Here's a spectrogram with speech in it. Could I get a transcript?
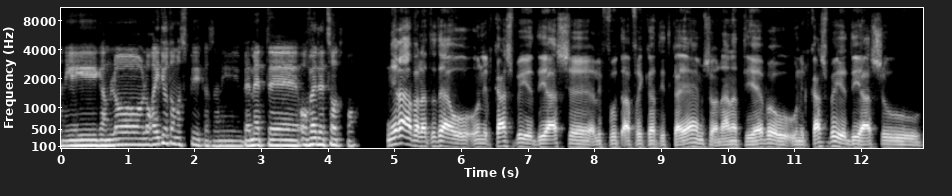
אני גם לא, לא ראיתי אותו מספיק, אז אני באמת אה, עובד עצות פה. נראה, אבל אתה יודע, הוא, הוא נרכש בידיעה שאליפות אפריקה תתקיים, שאוננה תהיה בו, הוא, הוא נרכש בידיעה שהוא,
